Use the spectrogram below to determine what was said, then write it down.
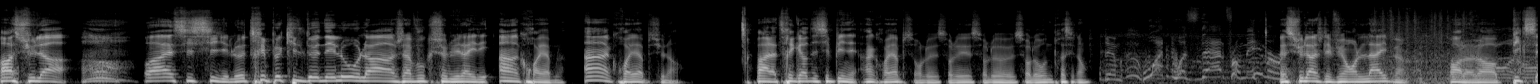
Ah, celui-là. Oh, ouais, si, si. Le triple kill de Nello, là, j'avoue que celui-là, il est incroyable. Incroyable, celui-là. Ah, la trigger discipline est incroyable sur le, sur le, sur le, sur le round précédent. Mais celui-là, je l'ai vu en live. Oh là là. Pix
